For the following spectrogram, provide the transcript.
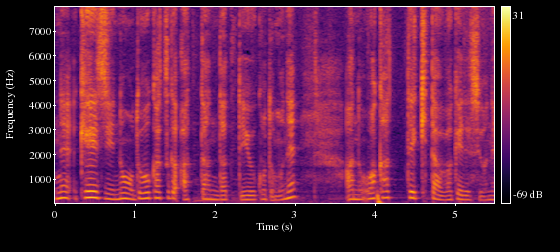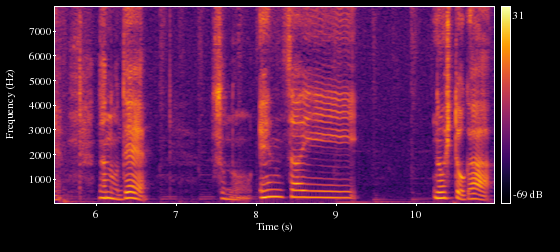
ね刑事の恫喝があったんだっていうこともねあの分かってきたわけですよね。なのでその冤罪の人が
